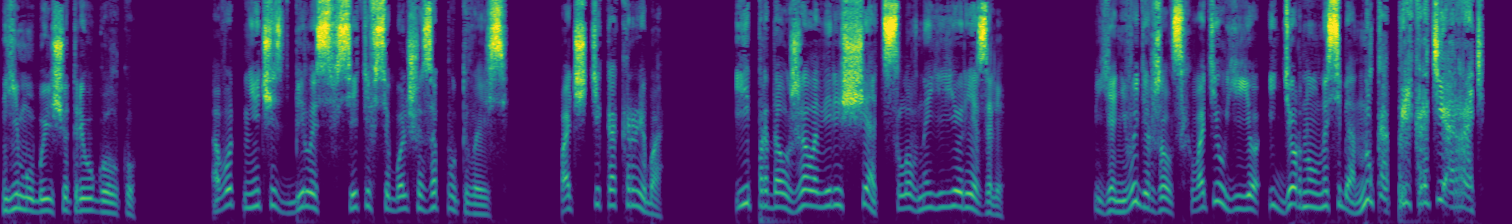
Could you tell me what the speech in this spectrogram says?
Ему бы еще треуголку. А вот нечисть билась в сети, все больше запутываясь. Почти как рыба. И продолжала верещать, словно ее резали. Я не выдержал, схватил ее и дернул на себя. «Ну-ка, прекрати орать!»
